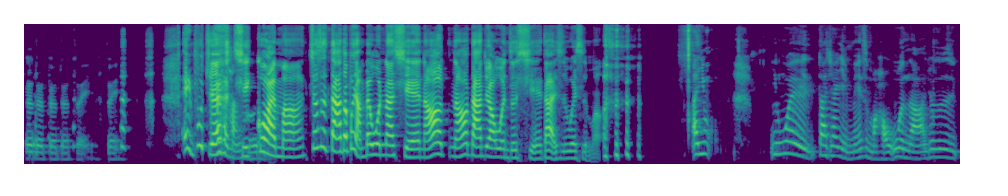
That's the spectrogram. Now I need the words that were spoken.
对对对对对对。哎，你不觉得很奇怪吗？就是大家都不想被问那些，然后然后大家就要问这些，到底是为什么？啊，因因为大家也没什么好问啊，就是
